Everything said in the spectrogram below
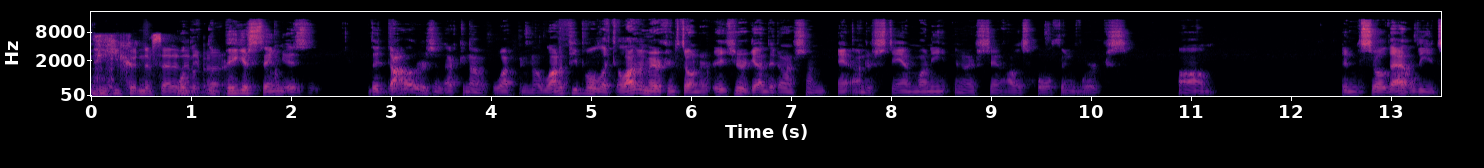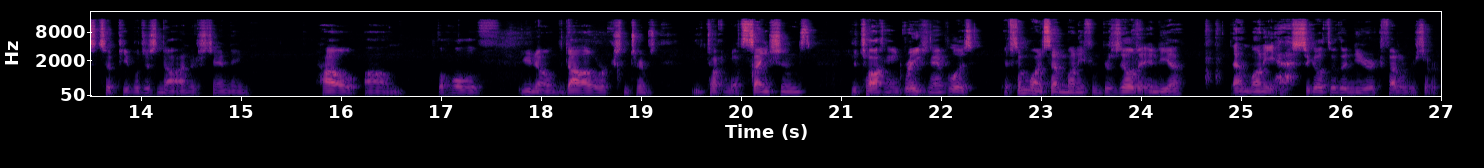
he couldn't have said it Well, any the, better. the biggest thing is the dollar is an economic weapon. A lot of people, like a lot of Americans, don't. Here again, they don't understand understand money and understand how this whole thing works. Um, and so that leads to people just not understanding how um, the whole of you know the dollar works in terms. You're talking about sanctions. You're talking. A great example is if someone wants to send money from Brazil to India, that money has to go through the New York Federal Reserve.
